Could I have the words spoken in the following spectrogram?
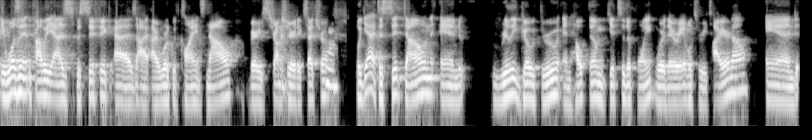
it wasn't probably as specific as I, I work with clients now, very structured, etc. Yeah. But yeah, to sit down and really go through and help them get to the point where they're able to retire now. And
